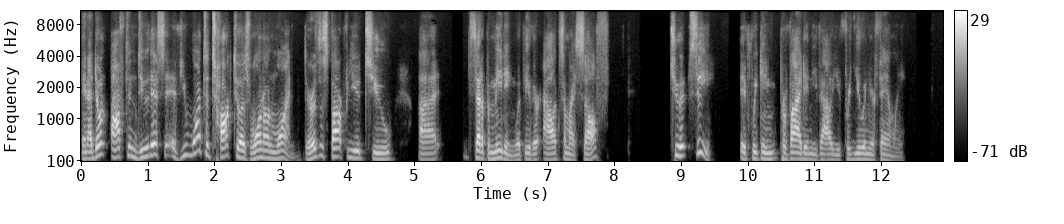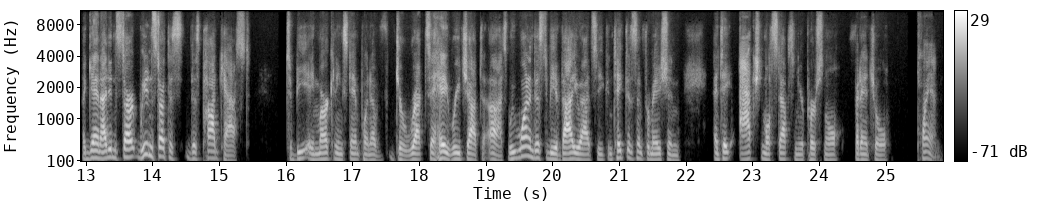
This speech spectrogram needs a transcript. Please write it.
And I don't often do this. If you want to talk to us one on one, there is a spot for you to uh, set up a meeting with either Alex or myself to see if we can provide any value for you and your family. Again, I didn't start, we didn't start this this podcast to be a marketing standpoint of direct say, hey, reach out to us. We wanted this to be a value add so you can take this information and take actionable steps in your personal financial plan.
